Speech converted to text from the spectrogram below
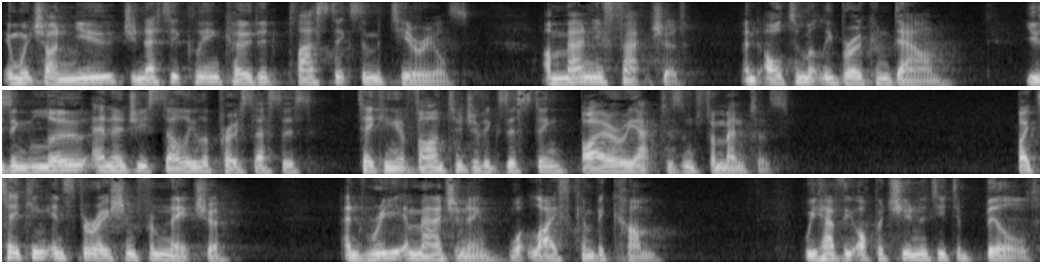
in which our new genetically encoded plastics and materials are manufactured and ultimately broken down using low energy cellular processes, taking advantage of existing bioreactors and fermenters. By taking inspiration from nature and reimagining what life can become, we have the opportunity to build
